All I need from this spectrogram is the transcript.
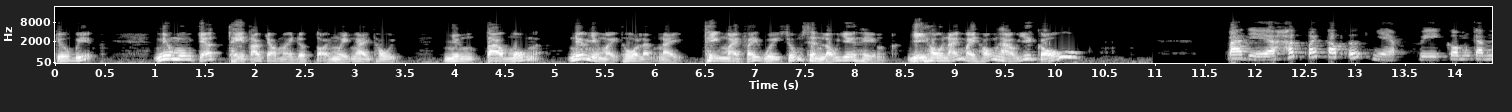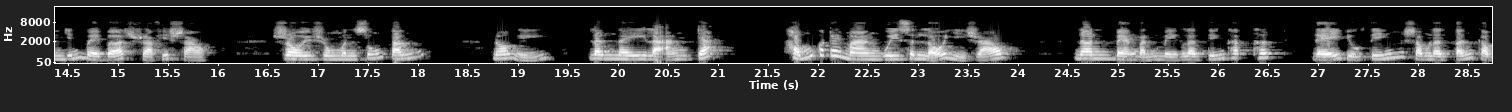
chưa biết. Nếu muốn chết thì tao cho mày được tội nguyện ngay thôi. Nhưng tao muốn, nếu như mày thua lần này, thì mày phải quỳ xuống xin lỗi với Hiền, vì hồi nãy mày hỗn hào với cổ. Ba địa hất mái tóc ướt nhẹp vì cơm canh dính bê bết ra phía sau, rồi rùng mình xuống tấn. Nó nghĩ, lần này là ăn chắc, không có cái màn quỳ xin lỗi gì ráo, nên bèn mạnh miệng lên tiếng thách thức, để dụ tiếng xông lên tấn công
